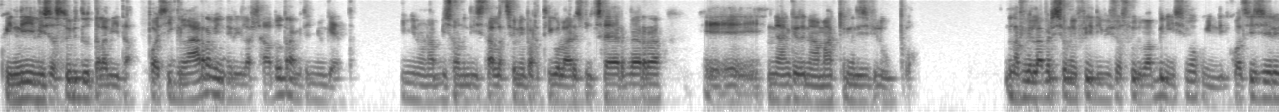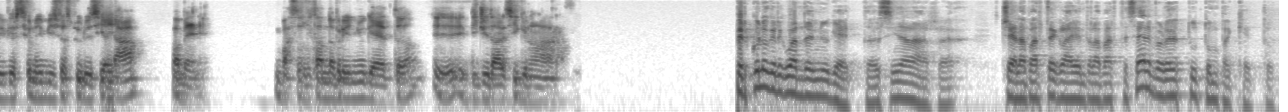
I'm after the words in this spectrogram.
Quindi Visual Studio tutta la vita. Poi Siglar viene rilasciato tramite NuGet, quindi non ha bisogno di installazioni particolari sul server e neanche nella macchina di sviluppo. La, la versione free di Visual Studio va benissimo, quindi qualsiasi versione di Visual Studio sia ha, va bene basta soltanto aprire il NuGet e, e digitare signalar. Per quello che riguarda il NuGet, il signalar, c'è la parte client e la parte server o è tutto un pacchetto?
